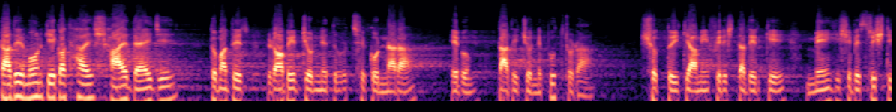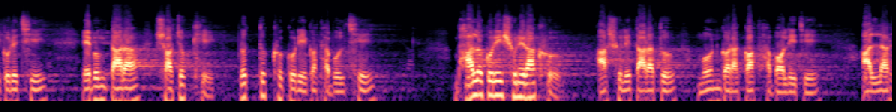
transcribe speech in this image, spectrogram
তাদের মন কে কথায় সায় দেয় যে তোমাদের রবের জন্যে তো হচ্ছে কন্যারা এবং তাদের জন্য পুত্ররা। সত্যই কি আমি ফেরিস্তাদেরকে মেয়ে হিসেবে সৃষ্টি করেছি এবং তারা সচক্ষে প্রত্যক্ষ করে কথা বলছে? ভালো করে শুনে রাখো, আসলে তারা তো মন গড়া কথা বলে যে আল্লাহর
